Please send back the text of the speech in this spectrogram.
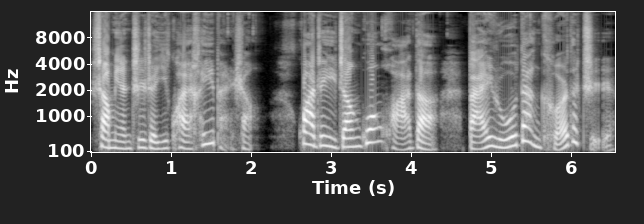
上面支着一块黑板上挂着一张光滑的白如蛋壳的纸，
